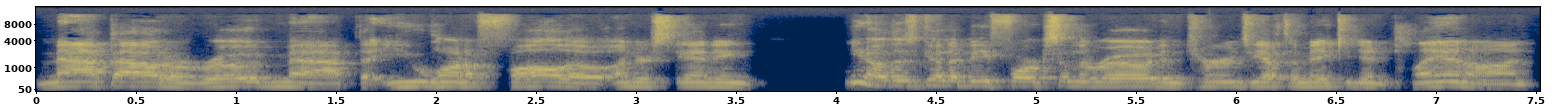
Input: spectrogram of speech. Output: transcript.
map out a roadmap that you want to follow, understanding, you know, there's going to be forks in the road and turns you have to make you didn't plan on.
